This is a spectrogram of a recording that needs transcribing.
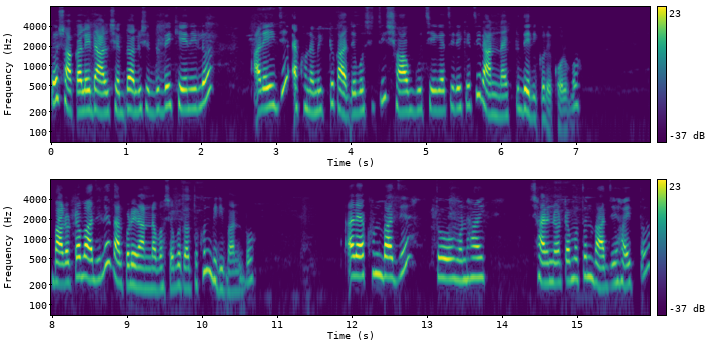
তো সকালে ডাল সেদ্ধ, আলু সেদ্ধ দিয়ে খেয়ে নিল। আর এই যে এখন আমি একটু কাজে বসেছি, সব গুছিয়ে গেছে, রেখেছি, রান্না একটু দেরি করে করব। বারোটা বাজলে তারপরে রান্না বসাবো, ততক্ষণ বিড়ি বানবো। আর এখন বাজে, তো মনে হয় সাড়ে নটা মতন বাজে হয়তো।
